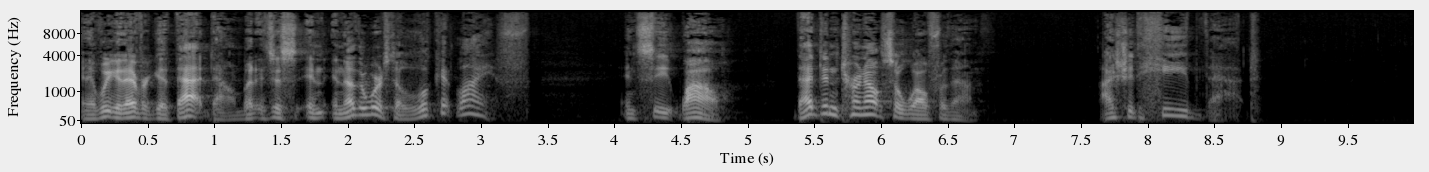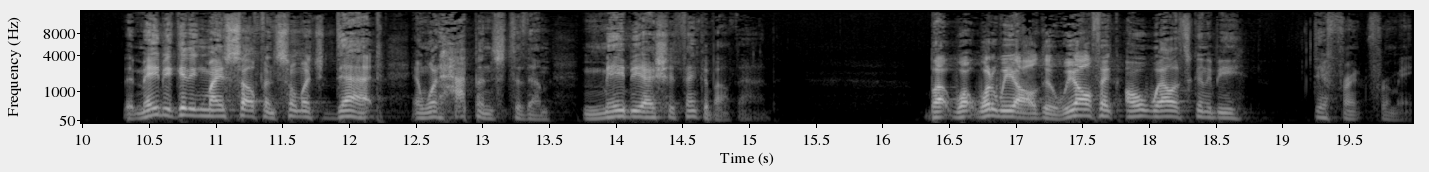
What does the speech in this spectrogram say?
And if we could ever get that down, but it's just, in, in other words, to look at life and see, wow, that didn't turn out so well for them. I should heed that. that maybe getting myself in so much debt and what happens to them, maybe I should think about that. But what, what do we all do? We all think, oh, well, it's going to be different for me.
